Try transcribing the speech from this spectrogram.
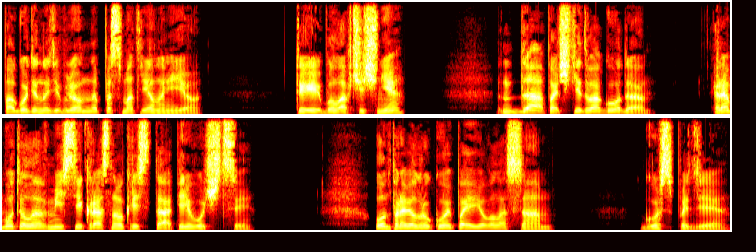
Погодин удивленно посмотрел на нее. «Ты была в Чечне?» «Да, почти два года. Работала в миссии Красного Креста, переводчицей». Он провел рукой по ее волосам. «Господи,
